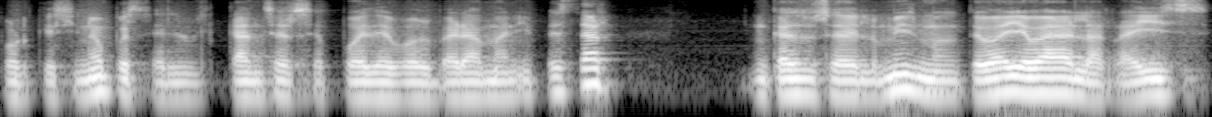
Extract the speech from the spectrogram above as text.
porque si no, pues el cáncer se puede volver a manifestar. En caso sucede lo mismo, te va a llevar a la raíz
